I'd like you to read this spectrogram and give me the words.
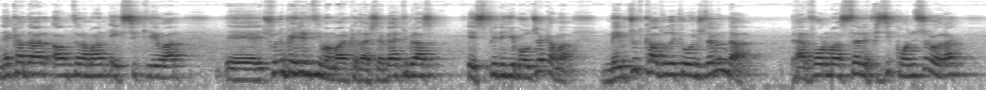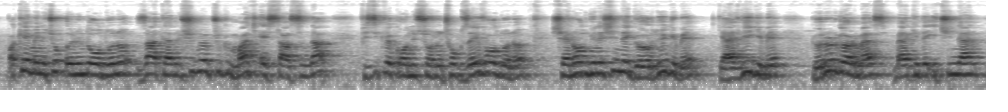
ne kadar antrenman eksikliği var. Ee, şunu belirteyim ama arkadaşlar, belki biraz espri gibi olacak ama mevcut kadrodaki oyuncuların da performansları, fizik kondisyon olarak Vakayeme'nin çok önünde olduğunu zaten düşünmüyorum. Çünkü maç esnasında fizik ve kondisyonun çok zayıf olduğunu Şenol Güneş'in de gördüğü gibi, geldiği gibi görür görmez belki de içinden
